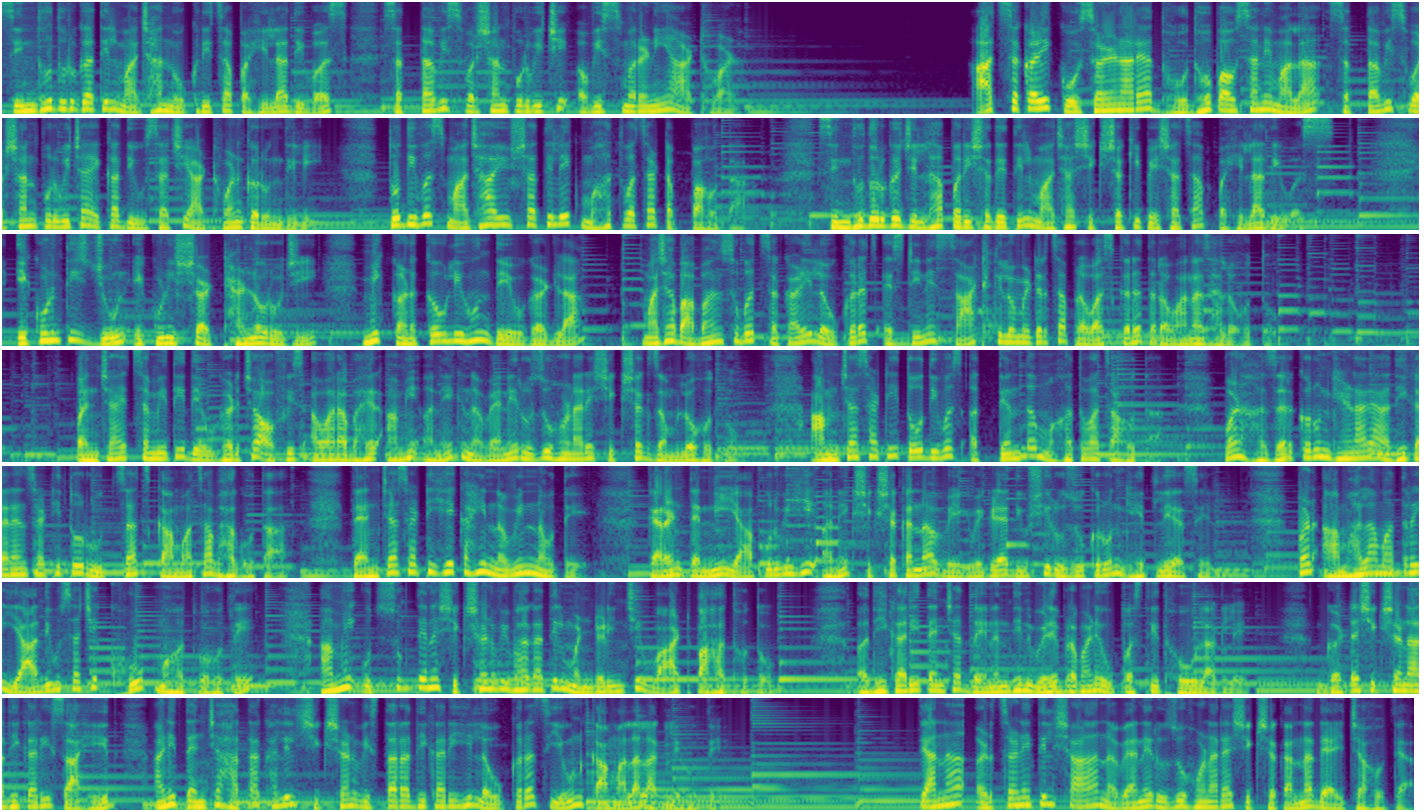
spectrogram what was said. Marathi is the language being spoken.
सिंधुदुर्गातील माझ्या नोकरीचा पहिला दिवस सत्तावीस वर्षांपूर्वीची अविस्मरणीय आठवण. आज सकाळी कोसळणाऱ्या धोधो पावसाने मला सत्तावीस वर्षांपूर्वीच्या एका दिवसाची आठवण करून दिली. तो दिवस माझ्या आयुष्यातील एक महत्त्वाचा टप्पा होता. सिंधुदुर्ग जिल्हा परिषदेतील माझ्या शिक्षकी पेशाचा पहिला दिवस. एकोणतीस जून एकोणीसशे अठ्ठ्याण्णव रोजी मी कणकवलीहून देवगडला माझ्या बाबांसोबत सकाळी लवकरच एस टीने साठ किलोमीटरचा प्रवास करत रवाना झालो होतो. पंचायत समिती देवगडच्या ऑफिस आवाराबाहेर आम्ही अनेक नव्याने रुजू होणारे शिक्षक जमलो होतो. आमच्यासाठी तो दिवस अत्यंत महत्त्वाचा होता. पण हजर करून घेणाऱ्या अधिकाऱ्यांसाठी तो रोजचाच कामाचा भाग होता. त्यांच्यासाठी हे काही नवीन नव्हते कारण त्यांनी यापूर्वीही अनेक शिक्षकांना वेगवेगळ्या दिवशी रुजू करून घेतले असेल. पण आम्हाला मात्र या दिवसाचे खूप महत्त्व होते. आम्ही उत्सुकतेने शिक्षण विभागातील मंडळींची वाट पाहत होतो. अधिकारी त्यांच्या दैनंदिन वेळेप्रमाणे उपस्थित होऊ लागले. गट शिक्षणाधिकारी साहिद आणि त्यांच्या हाताखालील शिक्षण विस्तार अधिकारीही लवकरच येऊन कामाला लागले होते. त्यांना अडचणीतील शाळा नव्याने रुजू होणाऱ्या शिक्षकांना द्यायच्या होत्या.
